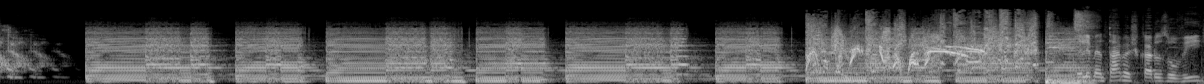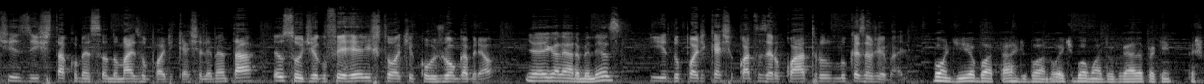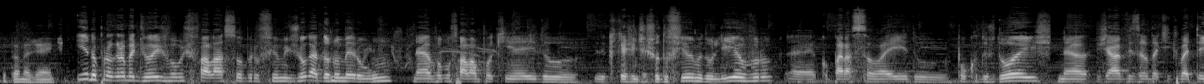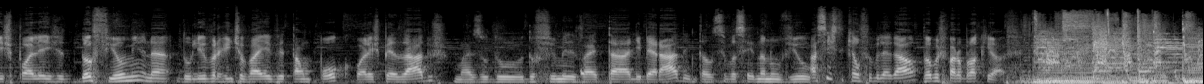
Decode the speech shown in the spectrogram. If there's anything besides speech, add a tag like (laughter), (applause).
Elementar, meus caros ouvintes, está começando mais um podcast Elementar. Eu sou o Diego Ferreira e estou aqui com o João Gabriel. E aí, galera, beleza? E do podcast 404, Lucas Algebali. Bom dia, boa tarde, boa noite, boa madrugada para quem tá escutando a gente. E no programa de hoje vamos falar sobre o filme Jogador Número 1, né? Vamos falar um pouquinho aí do, do que a gente achou do filme, do livro, é, comparação aí do um pouco dos dois, né? Já avisando aqui que vai ter spoilers do filme, né? Do livro a gente vai evitar um pouco, spoilers pesados, mas o do, do filme vai estar tá liberado, então se você ainda não viu, assista que é um filme legal. Vamos para o block off.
